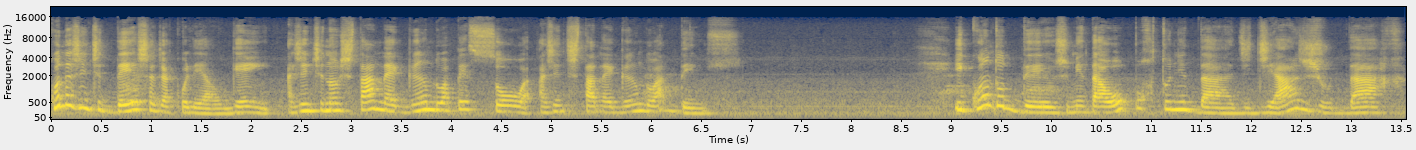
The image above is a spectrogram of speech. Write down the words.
Quando a gente deixa de acolher alguém, a gente não está negando a pessoa, a gente está negando a Deus. E quando Deus me dá a oportunidade de ajudar,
